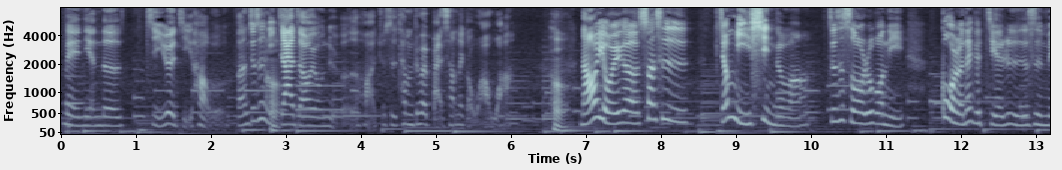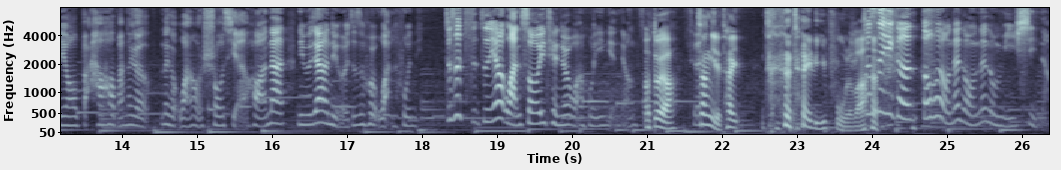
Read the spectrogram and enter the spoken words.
每年的几月几号了，反正就是你家只要有女儿的话，就是他们就会摆上那个娃娃。哼，然后有一个算是比较迷信的吗？就是说，如果你过了那个节日，就是没有把好好把那个那个玩偶收起来的话，那你们家的女儿就是会晚婚，就是只只要晚收一天就会晚婚一年这样子。哦，对啊，这样也太 太离谱了吧？就是一个都会有那种那种迷信啊，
